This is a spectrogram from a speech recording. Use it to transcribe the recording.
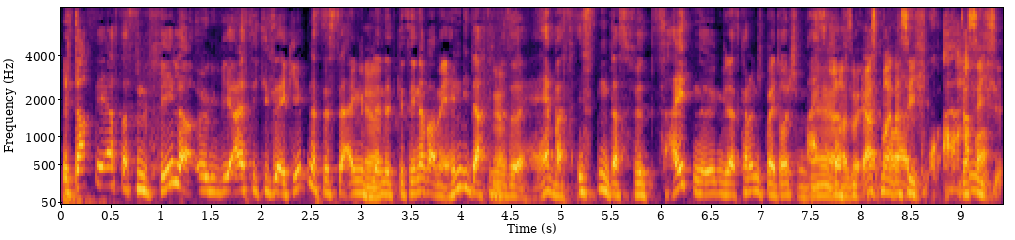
Ich dachte erst, das ist ein Fehler irgendwie, als ich diese Ergebnisliste eingeblendet ja. gesehen habe am Handy, dachte ich ja. mir so, hä, was ist denn das für Zeiten irgendwie? Das kann doch nicht bei deutschen Meisterschaften ja, Also erstmal, dass ich, dass sich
